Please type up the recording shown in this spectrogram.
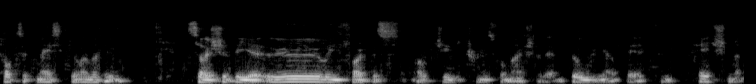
toxic masculinity. So it should be an early focus of gender transformation about building up that compassionate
